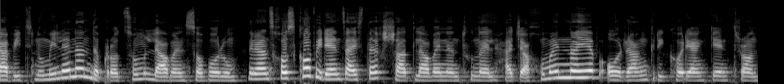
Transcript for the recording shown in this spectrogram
Դավիթն ու Միլենան դպրոցում լավ են սովորում։ Նրանց խոսքով իրենց այստեղ շատ լավ են ընդունել։ Հաճախում են նաև Օրան Գրիգորյան կենտրոն։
